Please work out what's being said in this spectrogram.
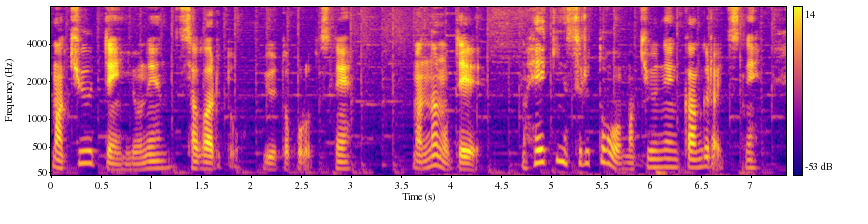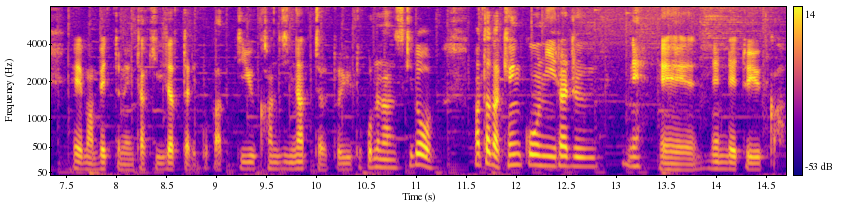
まあ、9.4年下がるというところですね。まあ、なので、ま、平均すると、まあ、9年間ぐらいですね。えー、まあ、ベッドの寝たきりだったりとかっていう感じになっちゃうというところなんですけど、まあ、ただ健康にいられるね、えー、年齢というか、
